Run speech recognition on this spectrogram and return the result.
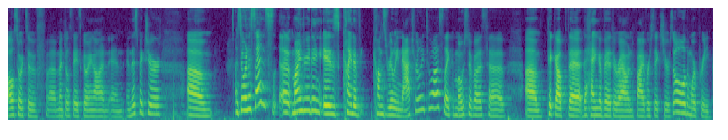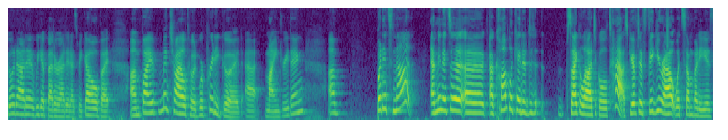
all sorts of uh, mental states going on in, in this picture. Um, so, in a sense, uh, mind reading is kind of comes really naturally to us. Like most of us have um, pick up the, the hang of it around five or six years old, and we're pretty good at it. We get better at it as we go, but um, by mid childhood, we're pretty good at mind reading. Um, but it's not, I mean, it's a, a, a complicated psychological task. You have to figure out what somebody is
